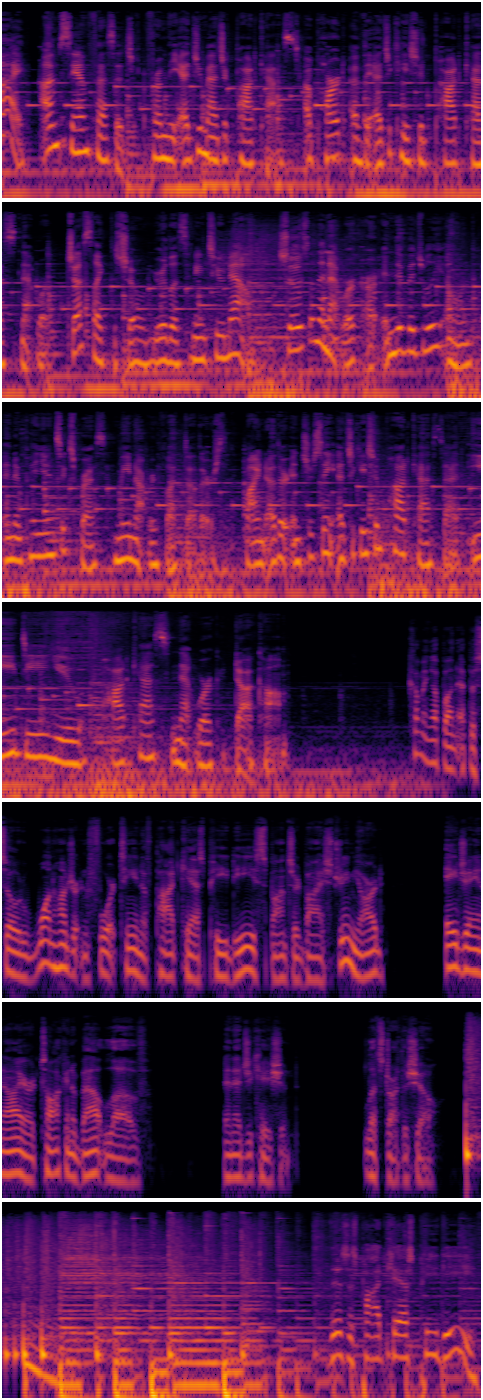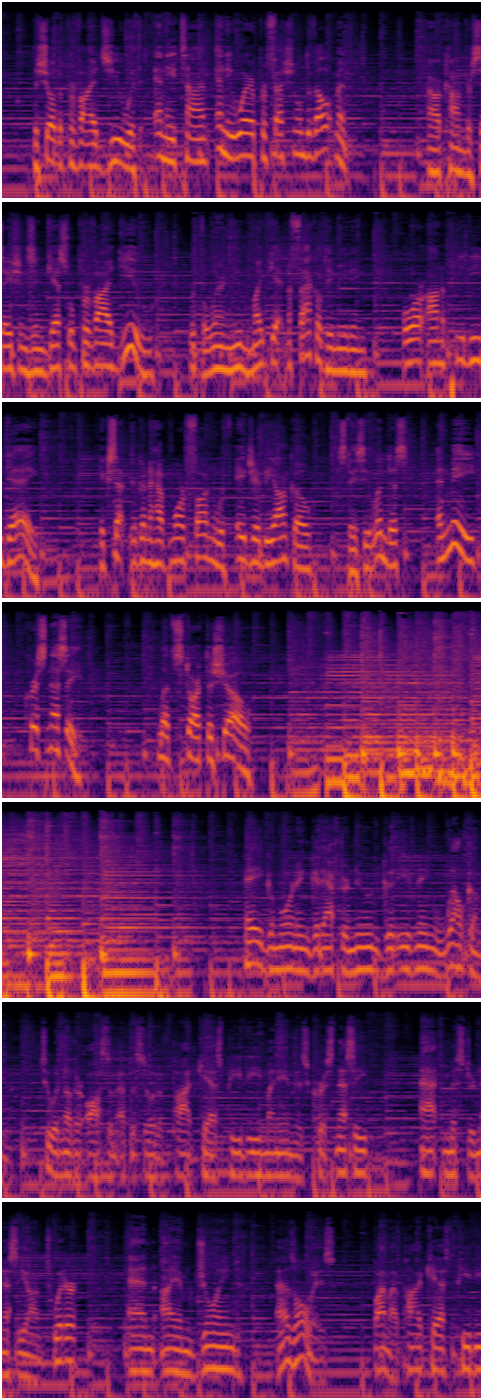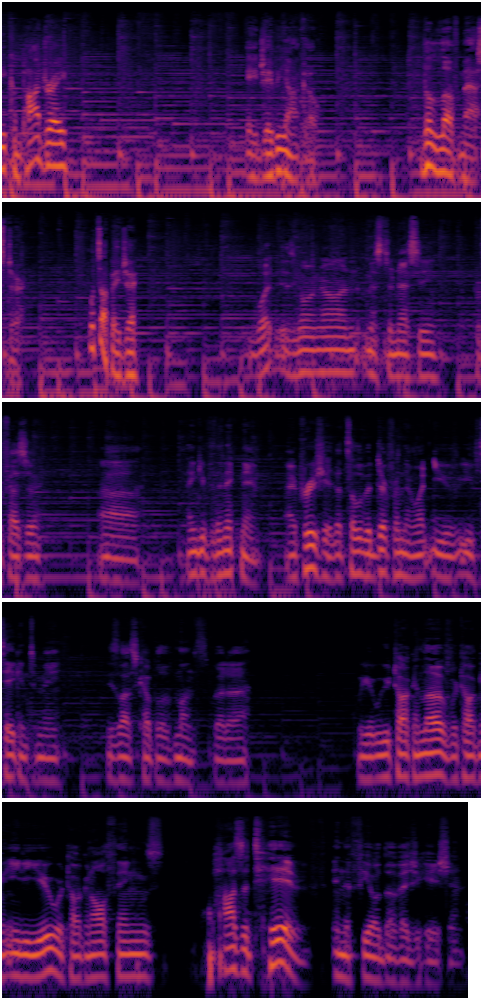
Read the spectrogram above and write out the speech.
Hi, I'm Sam Fecich from the EduMagic Podcast, a part of the Education Podcast Network, just like the show you're listening to now. Shows on the network are individually owned, and opinions expressed may not reflect others. Find other interesting education podcasts at edupodcastnetwork.com. Coming up on episode 114 of Podcast PD, sponsored by StreamYard, AJ and I are talking about love and education. Let's start the show. This is Podcast PD, the show that provides you with anytime, anywhere professional development. Our conversations and guests will provide you with the learning you might get in a faculty meeting or on a PD day. Except you're going to have more fun with AJ Bianco, Stacey Lindes, and me, Chris Nesi. Let's start the show. Hey, good morning, good afternoon, good evening. Welcome to another awesome episode of Podcast PD. My name is Chris Nesi at Mr. Nesi on Twitter, and I am joined, as always, by my Podcast PD compadre, AJ Bianco, the Love Master. What's up, AJ? What is going on, Mr. Nesi, Professor? Uh, thank you for the nickname. I appreciate it. That's a little bit different than what you've you've taken to me these last couple of months. But uh, we we're talking love, we're talking edu, we're talking all things positive in the field of education.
